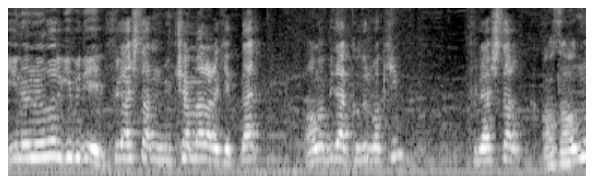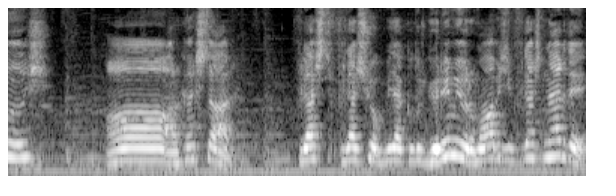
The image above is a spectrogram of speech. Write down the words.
İnanılır gibi değil. Flash'tan mükemmel hareketler. Ama bir dakika dur bakayım. Flash'lar azalmış. Aa arkadaşlar. Flash flash yok. Bir dakika dur göremiyorum abicim. Flash nerede?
